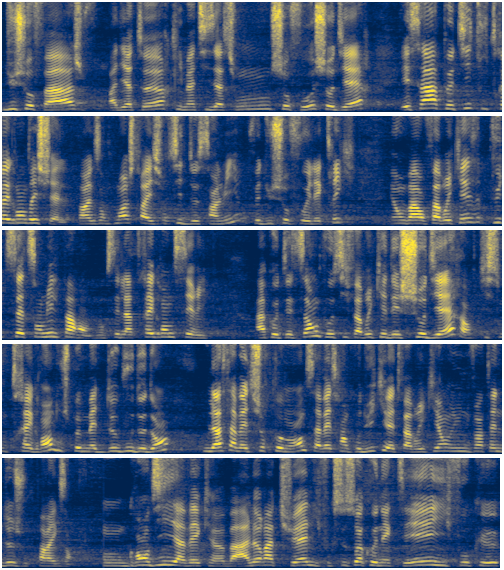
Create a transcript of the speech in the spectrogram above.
du chauffage, radiateur, climatisation, chauffe-eau, chaudière, et ça à petite ou très grande échelle. Par exemple, moi, je travaille sur le site de Saint-Louis, on fait du chauffe-eau électrique, et on va en fabriquer plus de 700 000 par an. Donc c'est de la très grande série. À côté de ça, on peut aussi fabriquer des chaudières qui sont très grandes, où je peux me mettre debout dedans, où là, ça va être sur commande, ça va être un produit qui va être fabriqué en une vingtaine de jours, par exemple. On grandit avec, euh, bah, à l'heure actuelle, il faut que ce soit connecté, il faut que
